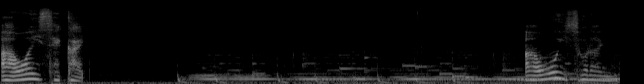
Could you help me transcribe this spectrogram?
青い世界。青い空に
